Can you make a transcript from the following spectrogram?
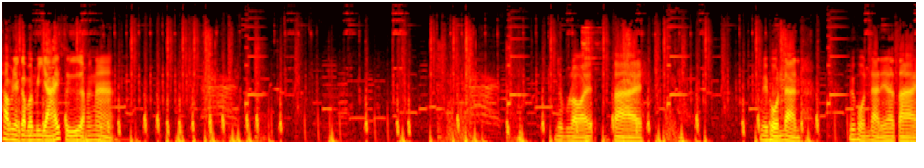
ทำอย่างกับมันมีย้ายซื้ออะข้างหน้า เรียบร้อย ตาย ไม่พ้นด่าน ไม่พ้นด่านนี้นะตาย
